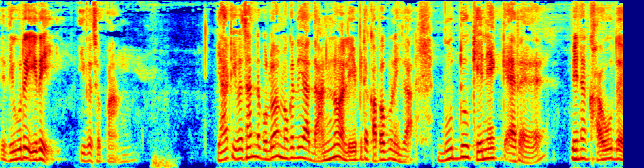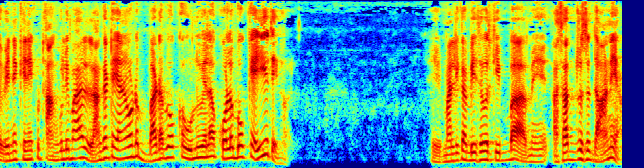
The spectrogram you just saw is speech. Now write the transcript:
ඒ සිවුර ඉරේ. ඉවසපන්. යාට ඉවසන්න පුළුවන් මොකද යා දන්නවා ලේ පිට කපපු නිසා. බුදු කෙනෙක් ඇර වෙන කවුද වෙන කෙනෙකුට අඟුලිමාල ළඟට යනකොට බඩ බොක්ක උණු වෙලා කොළ බොක්ක එළියට එනවා. ඒ මල්ලිකා බිසව තිබ්බා මේ අසද්දෘස දානයක්.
